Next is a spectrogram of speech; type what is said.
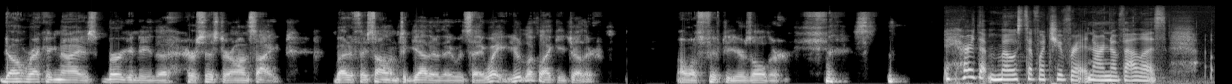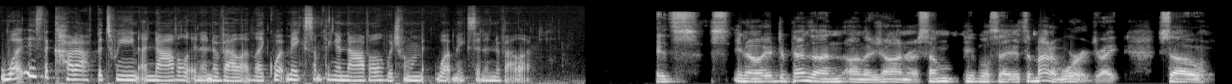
don't recognize burgundy the her sister on sight. But if they saw them together they would say wait you look like each other. Almost 50 years older heard that most of what you've written are novellas. What is the cutoff between a novel and a novella? Like, what makes something a novel? Which one? What makes it a novella? It's you know it depends on on the genre. Some people say it's amount of words, right? So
